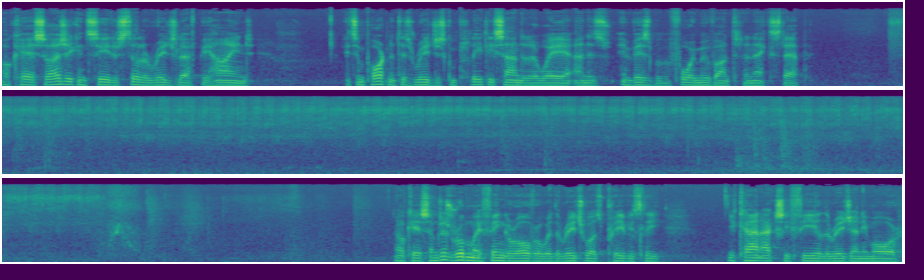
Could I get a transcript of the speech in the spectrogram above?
Okay, so as you can see there's still a ridge left behind. It's important that this ridge is completely sanded away and is invisible before we move on to the next step. Okay, so I'm just rubbing my finger over where the ridge was previously. You can't actually feel the ridge anymore,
